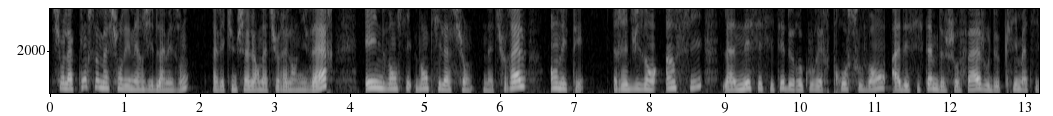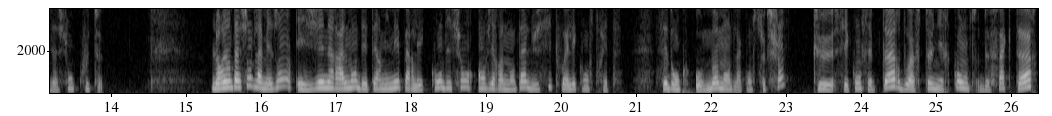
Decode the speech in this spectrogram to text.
sur la consommation d'énergie de la maison, avec une chaleur naturelle en hiver et une ventilation naturelle en été, réduisant ainsi la nécessité de recourir trop souvent à des systèmes de chauffage ou de climatisation coûteux. L'orientation de la maison est généralement déterminée par les conditions environnementales du site où elle est construite. C'est donc au moment de la construction que ces concepteurs doivent tenir compte de facteurs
